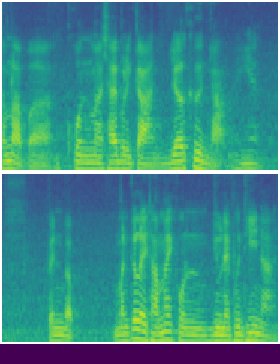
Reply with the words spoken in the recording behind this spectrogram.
สำหรับเอ่อคนมาใช้บริการเยอะขึ้นครับอย่างเงี้ยเป็นแบบมันก็เลยทำให้คนอยู่ในพื้นที่นาน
